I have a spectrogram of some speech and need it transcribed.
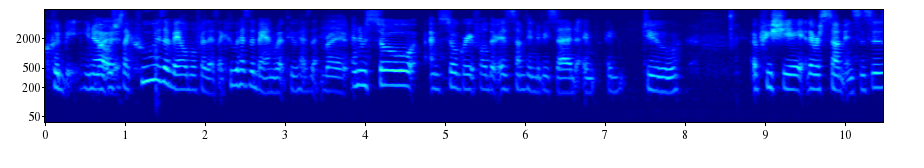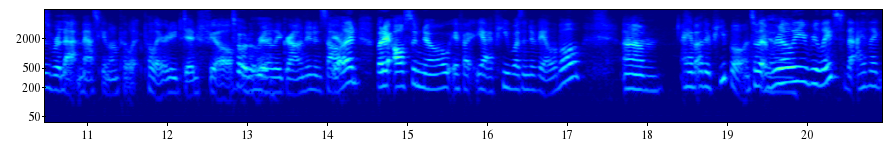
could be. You know, it was just like who is available for this? Like who has the bandwidth? Who has the Right. and I'm so I'm so grateful. There is something to be said. I, I do appreciate. There were some instances where that masculine pol- polarity did feel Totally. really grounded and solid. But I also know if I yeah if he wasn't available, um, I have other people, and so that Yeah. really relates to that. I like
